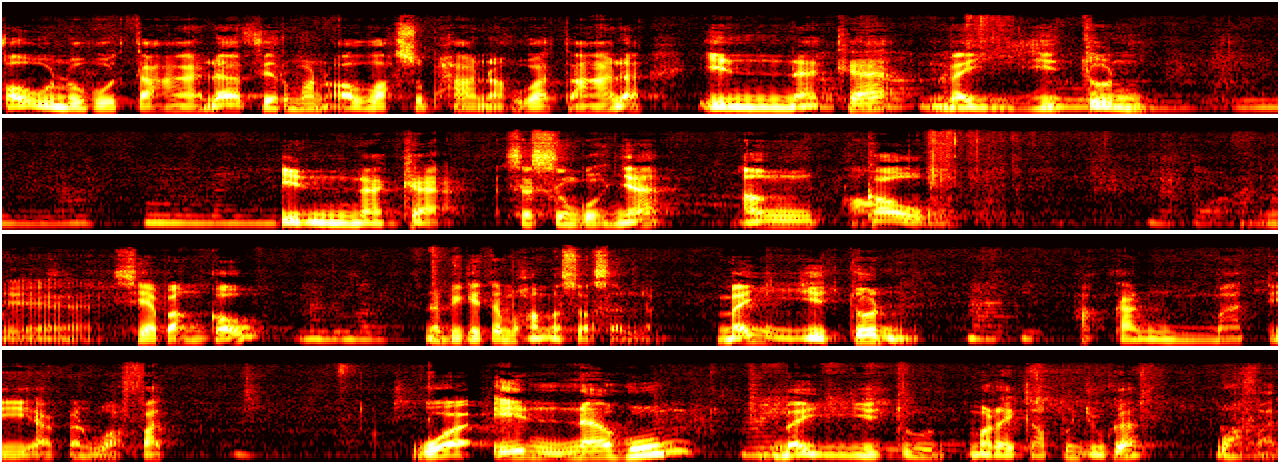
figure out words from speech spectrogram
qauluhu ta'ala firman Allah subhanahu wa ta'ala innaka mayyitun innaka. Sesungguhnya engkau. Ya, siapa engkau? Nabi kita Muhammad SAW mayyitun. Akan mati akan wafat. Wa innahum mayyitun. Mereka pun juga wafat.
